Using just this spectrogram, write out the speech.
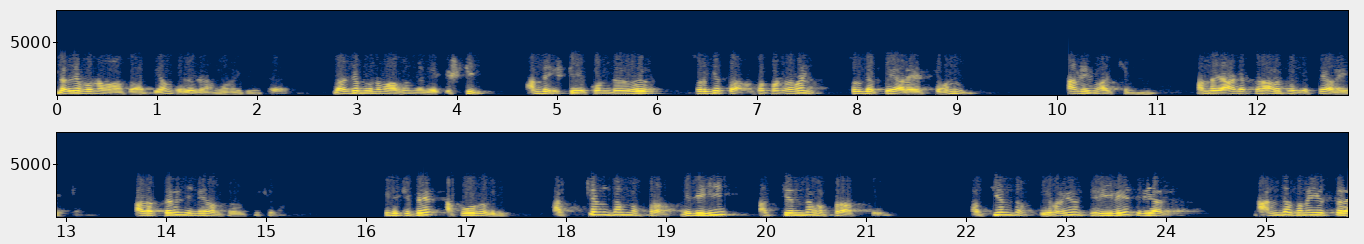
தர்ஜபூர்ண மாசாத்தியம் சொர்க்கமோன்னு தர்ஷ பூர்ணமாசம் மாசம் என்ற இஷ்டி அந்த இஷ்டியை கொண்டு சொர்க்கத்தை அவசப்படுறவன் சொர்க்கத்தை அடையட்டும் அப்படின்னு வாக்கியம். அந்த யாகத்தினால சொர்க்கத்தை அடையட்டும். அதை தெரிஞ்சுட்டே அவன் பிரவர்த்திக்கணும் இதுக்கு பேர் அபூர்வ விதி. அத்தியந்தம் அப்ரா விதி அத்தியந்தம் அப்ராப்தி. அத்தியந்தம். இதுவரையும் தெரியவே தெரியாது. அந்த சமயத்துல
